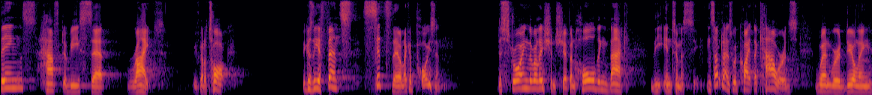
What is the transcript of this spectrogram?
Things have to be set right. We've got to talk. Because the offense sits there like a poison, destroying the relationship and holding back the intimacy. And sometimes we're quite the cowards when we're dealing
